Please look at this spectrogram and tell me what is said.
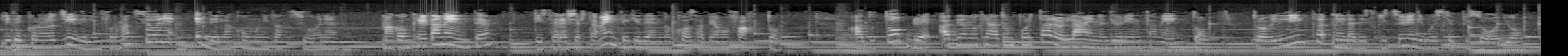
le tecnologie dell'informazione e della comunicazione. Ma concretamente? Ti starei certamente chiedendo cosa abbiamo fatto. Ad ottobre abbiamo creato un portale online di orientamento. Trovi il link nella descrizione di questo episodio.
